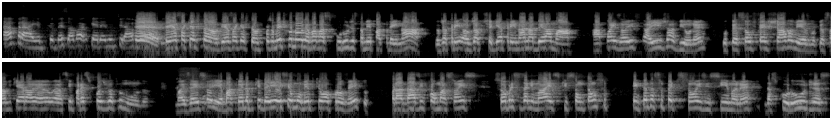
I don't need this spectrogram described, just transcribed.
a praia, porque o pessoal tá querendo tirar foto. É, tem essa questão, tem essa questão. Principalmente quando eu levava as corujas também para treinar, eu já, trein... eu já cheguei a treinar na beira-mar. Rapaz, aí, aí já viu, né? O pessoal fechava mesmo. Pensava que era é, assim, parece coisa de outro mundo. Mas é isso aí, é bacana, porque daí esse é o momento que eu aproveito para dar as informações sobre esses animais que são tão. tem tantas superstições em cima, né? Das corujas,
